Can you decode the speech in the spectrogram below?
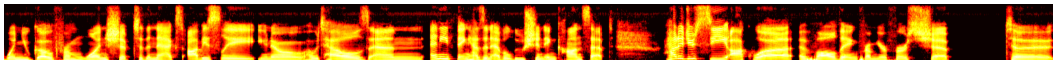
when you go from one ship to the next, obviously, you know, hotels and anything has an evolution in concept. How did you see Aqua evolving from your first ship to?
